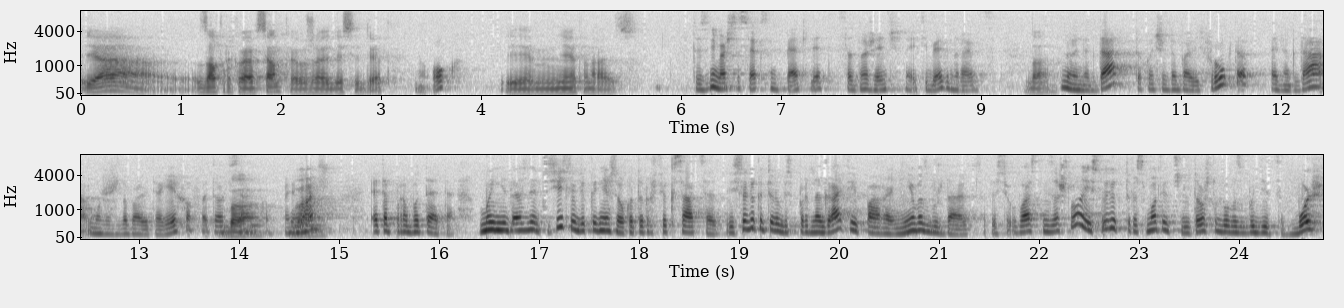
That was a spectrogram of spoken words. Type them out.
я завтракаю овсянкой уже 10 лет. Ну ок. И мне это нравится. Ты занимаешься сексом 5 лет с одной женщиной, и тебе это нравится. Да. Но иногда ты хочешь добавить фруктов, иногда можешь добавить орехов в эту овсянку. Да, понимаешь? Да. Это про вот это. Мы не должны... То есть есть люди, конечно, у которых фиксация. Есть люди, которые без порнографии пары не возбуждаются. То есть у вас не зашло, есть люди, которые смотрят для того, чтобы возбудиться. Больше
